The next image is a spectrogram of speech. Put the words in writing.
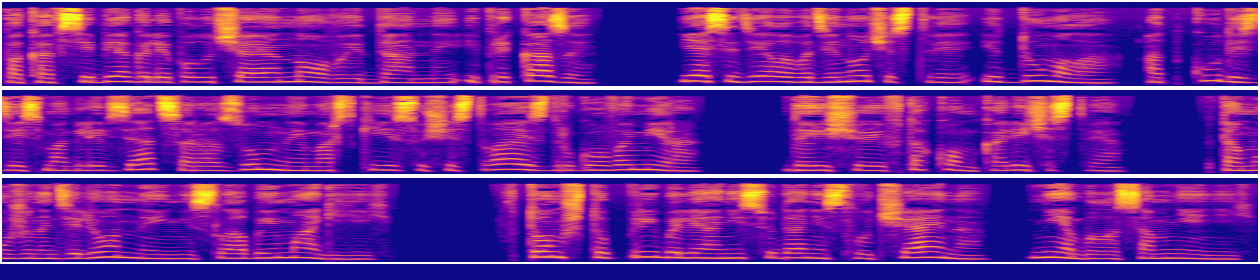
Пока все бегали, получая новые данные и приказы, я сидела в одиночестве и думала, откуда здесь могли взяться разумные морские существа из другого мира, да еще и в таком количестве, к тому же наделенные неслабой магией. В том, что прибыли они сюда не случайно, не было сомнений.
